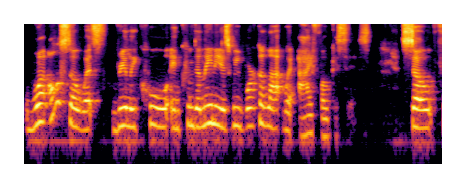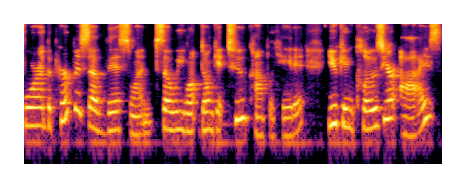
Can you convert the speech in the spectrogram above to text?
what also what's really cool in kundalini is we work a lot with eye focuses so, for the purpose of this one, so we won't, don't get too complicated, you can close your eyes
